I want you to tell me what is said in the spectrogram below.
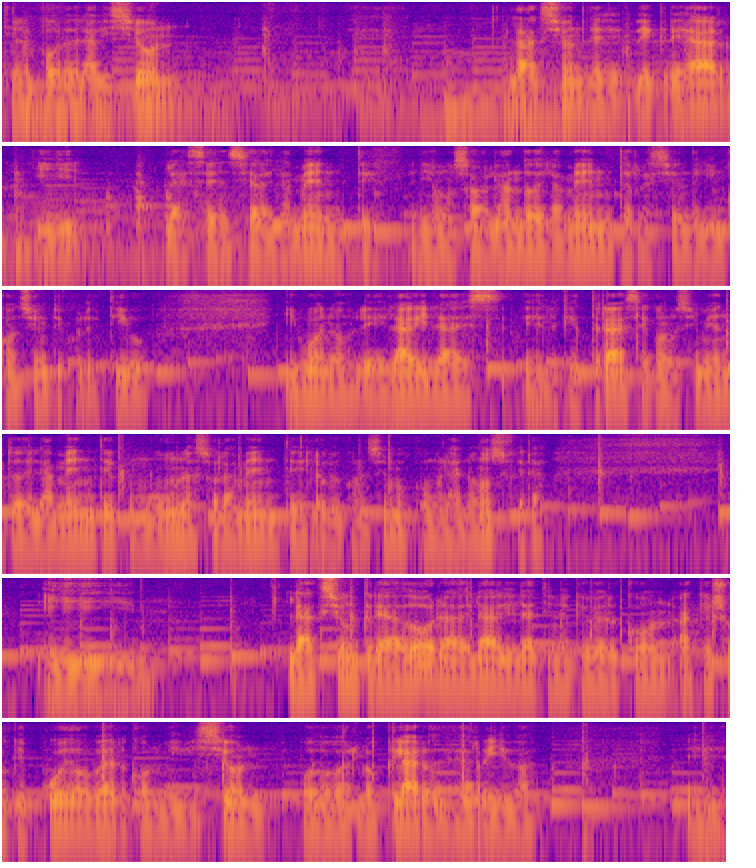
tiene el poder de la visión, eh, la acción de, crear y la esencia de la mente. Veníamos hablando de la mente recién, del inconsciente colectivo. Y bueno, el águila es el que trae ese conocimiento de la mente como una sola mente, lo que conocemos como la noósfera. Y la acción creadora del águila tiene que ver con aquello que puedo ver con mi visión, puedo verlo claro desde arriba eh,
